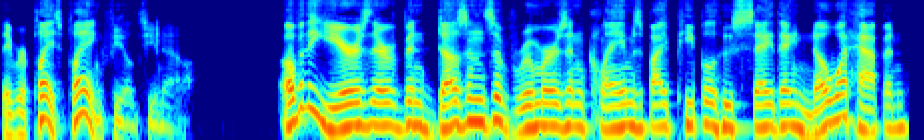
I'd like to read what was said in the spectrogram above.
They replaced playing fields, you know. Over the years, there have been dozens of rumors and claims by people who say they know what happened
